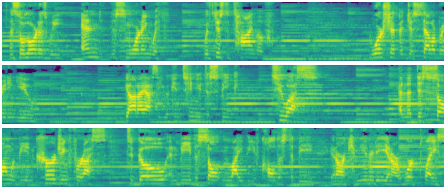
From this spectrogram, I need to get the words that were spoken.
And so, Lord, as we end this morning with, with just a time of worship and just celebrating you, God, I ask that you continue to speak to us and that this song would be encouraging for us to go and be the salt and light that you've called us to be in our community, in our workplace,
